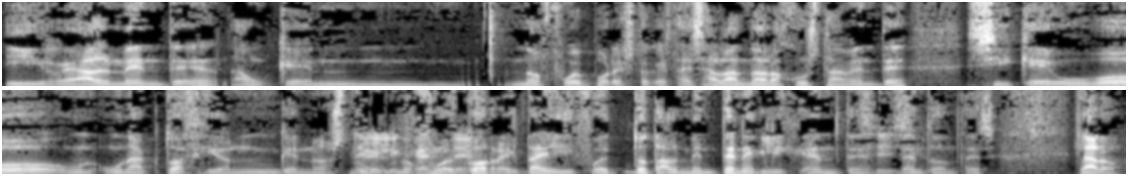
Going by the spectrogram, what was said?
Y realmente, aunque no fue por esto que estáis hablando ahora justamente, sí que hubo un- una actuación que no, estuvo- no fue correcta y fue totalmente negligente. Sí, sí. Entonces, claro,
